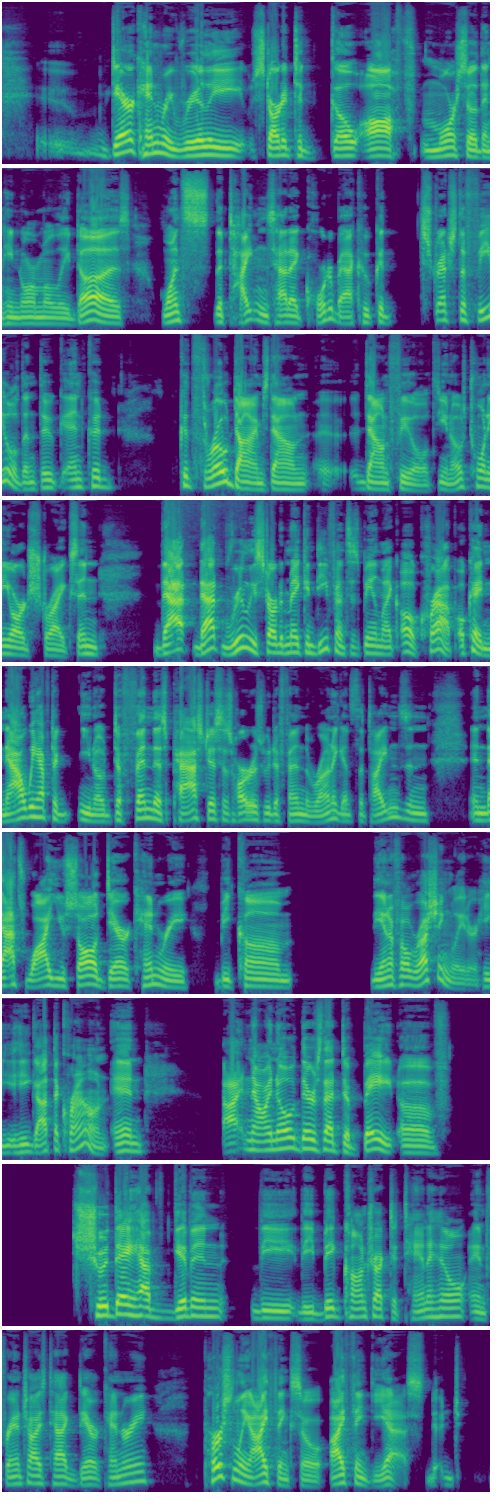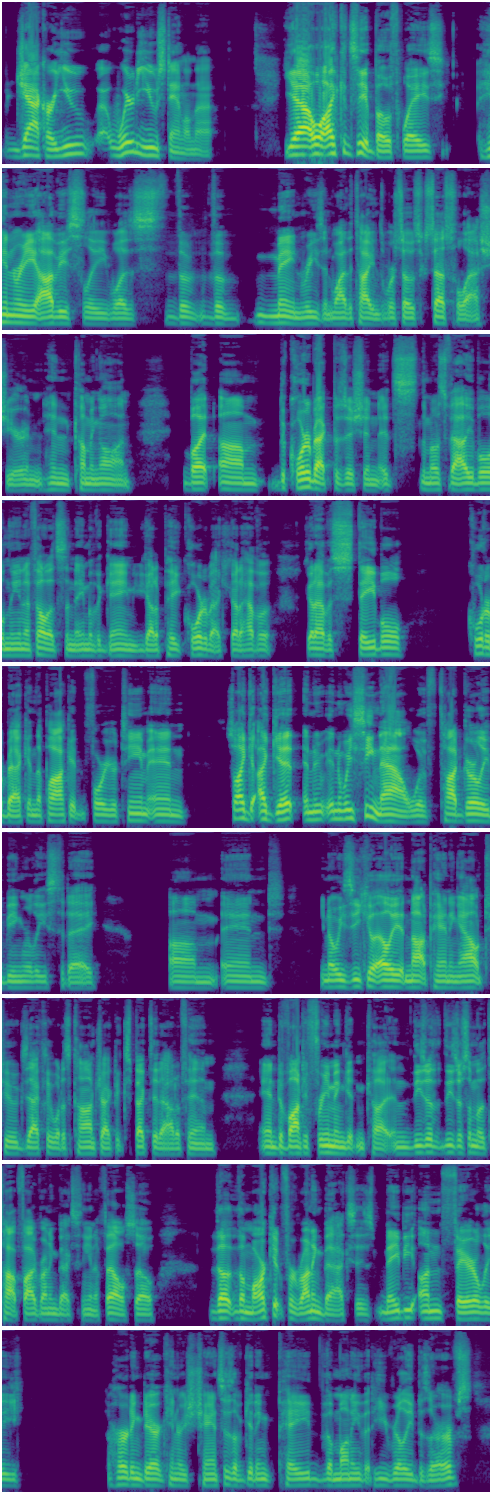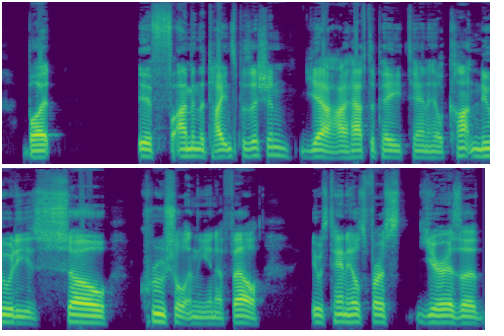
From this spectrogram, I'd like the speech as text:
Derrick Henry really started to go off more so than he normally does once the Titans had a quarterback who could stretch the field and th- and could could throw dimes down uh, downfield, you know, 20 yard strikes and that that really started making defenses being like, "Oh crap, okay, now we have to, you know, defend this pass just as hard as we defend the run against the Titans." And and that's why you saw Derrick Henry become the NFL rushing leader. He he got the crown. And I now I know there's that debate of should they have given the the big contract to Tannehill and franchise tag Derrick Henry? Personally, I think so. I think yes. Jack, are you uh, where do you stand on that? Yeah, well, I can see it both ways. Henry obviously was the the main reason why the Titans were so successful last year, and him coming on. But um, the quarterback position, it's the most valuable in the NFL. That's the name of the game. You got to pay quarterback. You got to have a you got to have a stable quarterback in the pocket for your team. And so I, I get, and and we see now with Todd Gurley being released today, um, and you know Ezekiel Elliott not panning out to exactly what his contract expected out of him, and Devonta Freeman getting cut, and these are these are some of the top five running backs in the NFL. So the the market for running backs is maybe unfairly hurting Derrick Henry's chances of getting paid the money that he really deserves. But if I'm in the Titans position, yeah, I have to pay Tannehill. Continuity is so crucial in the NFL. It was Tannehill's first year as a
